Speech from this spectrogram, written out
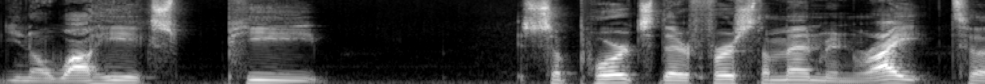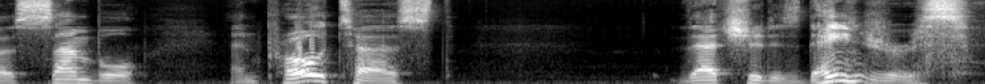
you know while he he supports their First Amendment right to assemble and protest, that shit is dangerous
